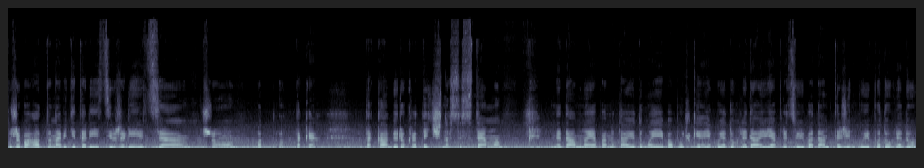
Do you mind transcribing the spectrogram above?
дуже багато навіть італійців жаліються, що от, от таке, така бюрократична система. Недавно я пам'ятаю до моєї бабульки, яку я доглядаю, я працюю баданте, жінкою по догляду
